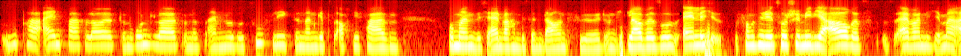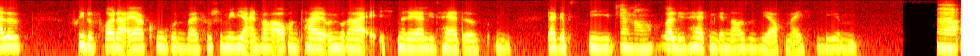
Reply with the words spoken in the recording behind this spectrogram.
super einfach läuft und rund läuft und es einem nur so zufliegt und dann gibt es auch die Phasen, wo man sich einfach ein bisschen down fühlt. Und ich glaube, so ähnlich funktioniert Social Media auch. Es ist einfach nicht immer alles Friede, Freude, Eierkuchen, weil Social Media einfach auch ein Teil unserer echten Realität ist. Und da gibt es die genau. Qualitäten genauso wie auch im echten Leben. Ja.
